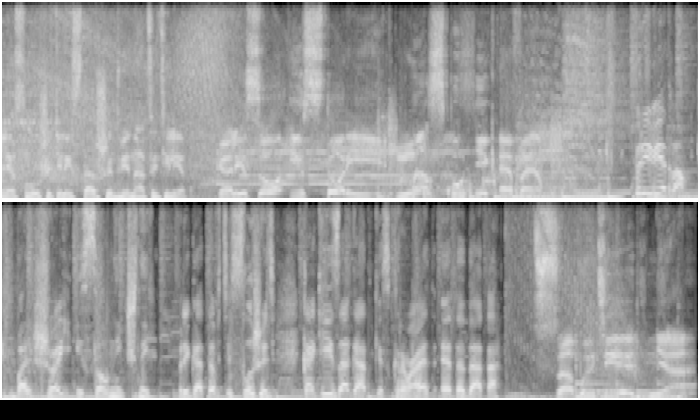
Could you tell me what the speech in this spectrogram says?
для слушателей старше 12 лет. Колесо истории на «Спутник FM. Привет вам, большой и солнечный. Приготовьтесь слушать, какие загадки скрывает эта дата. События дня.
